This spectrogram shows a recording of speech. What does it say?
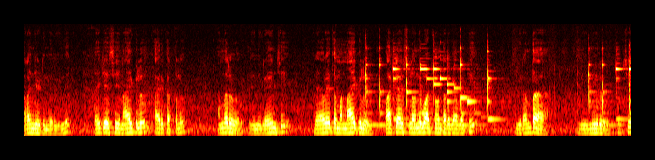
అరేంజ్ చేయడం జరిగింది. దయచేసి నాయకులు కార్యకర్తలు అందరూ దీన్ని గ్రహించి మరి ఎవరైతే మన నాయకులు పార్టీ ఆఫీసులో అందుబాటులో ఉంటారు కాబట్టి మీరంతా మీరు వచ్చి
